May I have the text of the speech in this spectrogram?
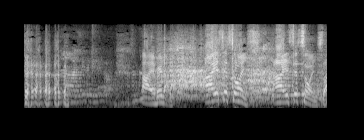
Não, é bem legal. Ah, é verdade. Há exceções. Há exceções.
